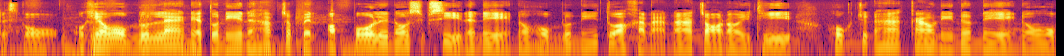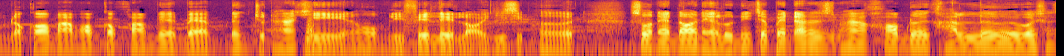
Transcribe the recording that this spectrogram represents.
let's go โอเคครับผมรุ่นแรกเนี่ยตัวนี้นะครับจะเป็น oppo reno 14 นั่นเองนะผมรุ่นนี้ตัวขนาดหน้าจอเนาะอยู่ที่ 6.59 นิ้วนั่นเองนะผมแล้วก็มาพร้อมกับความเร็วแบบ 1.5K นะผม refresh rate 120 Hz ส่วน Android เนี่ยรุ่นนี้จะเป็น Android 15 ครอบด้วย Color เวอร์ชัน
